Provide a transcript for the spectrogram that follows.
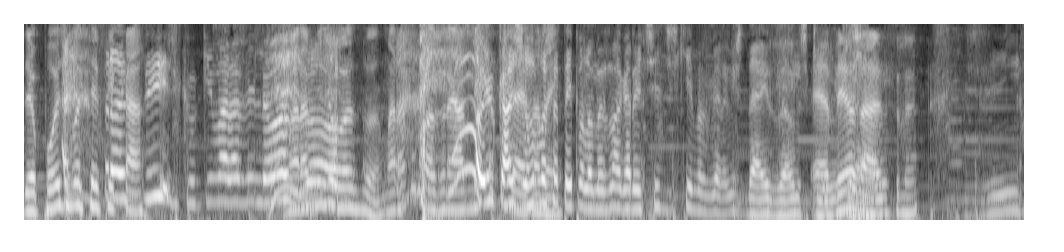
Depois de você ficar... Francisco, que maravilhoso. Maravilhoso, maravilhoso, né? Não, e o cachorro você tem pelo menos uma garantia de que vai viver uns 10 anos. 15 É anos. verdade, né? Gente,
